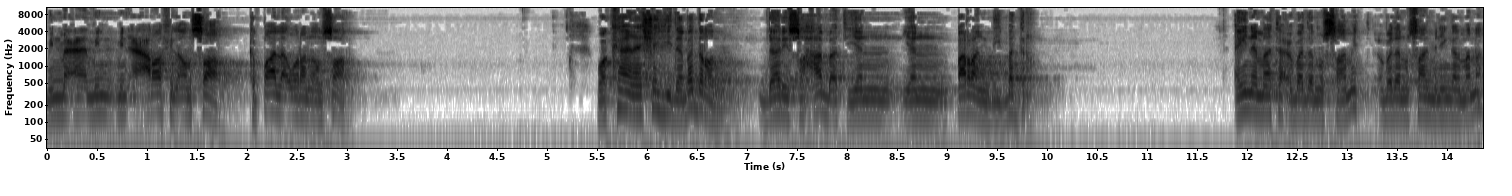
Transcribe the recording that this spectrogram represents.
من مع من من أعراف الأنصار كبالة أوران الأنصار. وكان شهد بدرا دار صحابة ين ين برن دي بدر أينما تعبد المصامت عبد المصامت من إنجل منا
